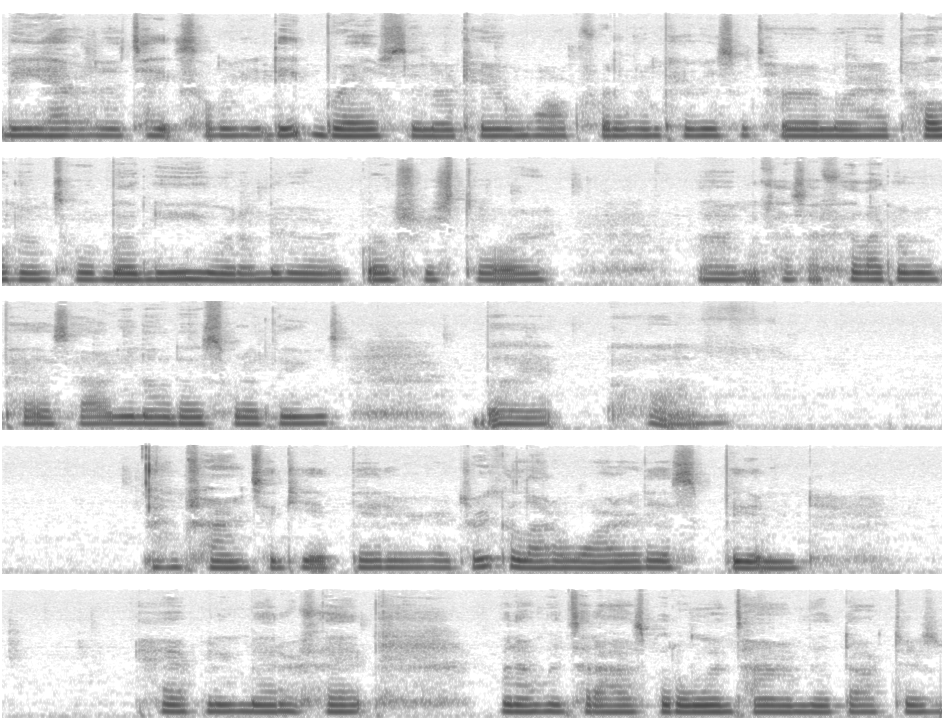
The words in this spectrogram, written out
me having to take so many deep breaths and I can't walk for long periods of time or I have to hold on to a buggy when I'm in a grocery store um, because I feel like I'm gonna pass out, you know, those sort of things. But um, I'm trying to get better. I drink a lot of water. That's been happening. Matter of fact, when I went to the hospital one time, the doctors,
